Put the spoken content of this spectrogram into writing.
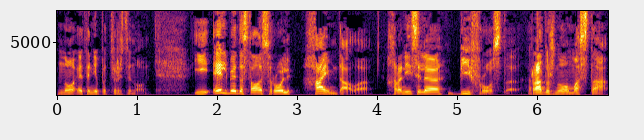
Но это не подтверждено. И Эльбе досталась роль Хаймдала, хранителя Бифроста, Радужного моста,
